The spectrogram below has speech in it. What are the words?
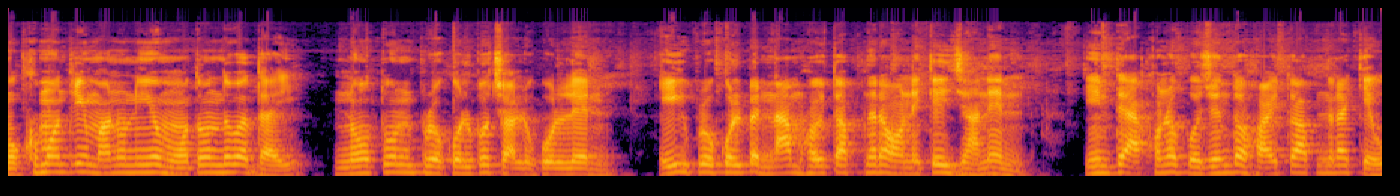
মুখ্যমন্ত্রী মাননীয় মমতা বন্দ্যোপাধ্যায় নতুন প্রকল্প চালু করলেন। এই প্রকল্পের নাম হয়তো আপনারা অনেকেই জানেন, কিন্তু এখনও পর্যন্ত হয়তো আপনারা কেউ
